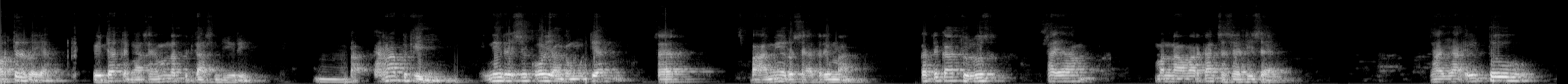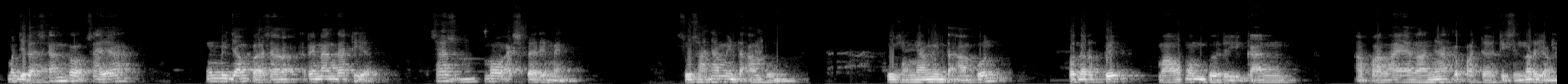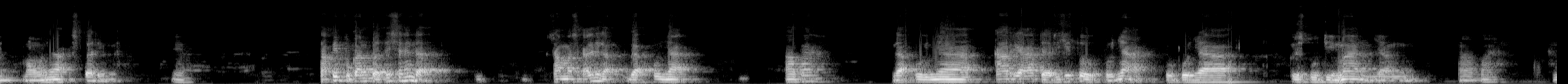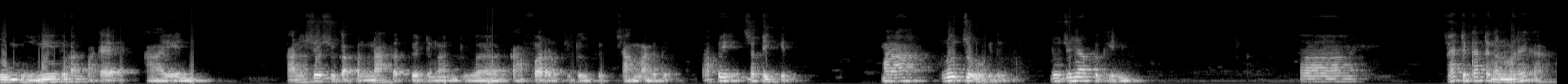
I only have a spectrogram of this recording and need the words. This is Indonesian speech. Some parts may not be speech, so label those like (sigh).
order loh ya. Beda dengan saya menerbitkan sendiri. Hmm. nah, karena begini ini risiko yang kemudian saya pahami harus saya terima. Ketika dulu saya menawarkan jasa desain saya itu menjelaskan kok saya meminjam bahasa Renan tadi ya. Saya hmm. mau eksperimen. Susahnya minta ampun. Susahnya minta ampun penerbit mau memberikan apa layanannya kepada desainer yang maunya eksperimen. Yeah. Tapi bukan berarti saya enggak sama sekali nggak nggak punya apa nggak punya karya dari situ. Punya bukunya Chris Budiman yang apa Lumbini itu kan pakai kain. Kanisius juga pernah terbit dengan dua cover judul sama gitu. Tapi sedikit malah lucu gitu. Lucunya begini uh, saya dekat dengan mereka.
